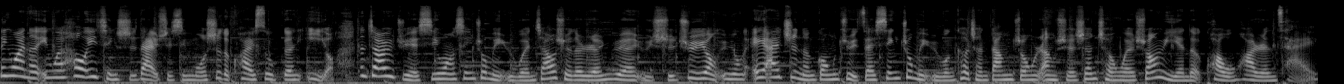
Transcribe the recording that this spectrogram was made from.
另外呢，因为后疫情时代学习模式的快速更易哦，那教育局也希望新著名语文教学的人员与时俱用，运用 AI 智能工具，在新著名语文课程当中，让学生成为双语言的跨文化人才。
